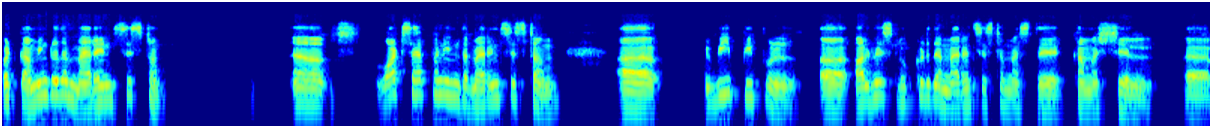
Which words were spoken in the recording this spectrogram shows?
But coming to the marine system, uh, what's happened in the marine system uh, we people uh, always look at the marine system as the commercial uh,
